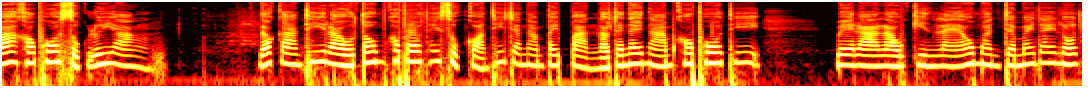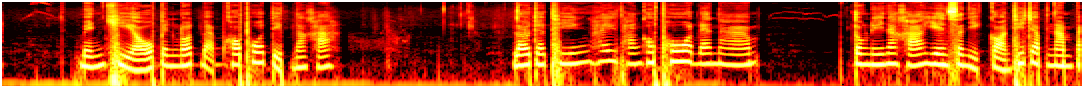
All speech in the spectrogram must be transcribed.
ว่าข้าวโพดสุกหรือยัง แล้วการที่เราต้มข้าวโพดให้สุกก่อนที่จะนำไปปั่น เราจะได้น้ำข้าวโพดที่เวลาเรากินแล้วมันจะไม่ได้รสเหม็นเขียวเป็นรสแบบข้าวโพดดิบนะคะ เราจะทิ้งให้ทั้งข้าวโพดและน้ำตรงนี้นะคะ เย็นสนิทก่อนที่จะนำไป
